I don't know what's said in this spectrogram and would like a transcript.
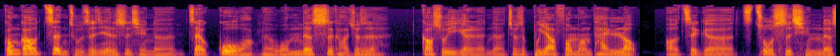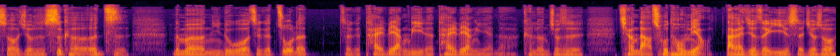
功高震主这件事情呢，在过往呢，我们的思考就是告诉一个人呢，就是不要锋芒太露哦，这个做事情的时候就是适可而止。那么你如果这个做的这个太亮丽了、太亮眼了，可能就是枪打出头鸟，大概就这个意思，就是说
